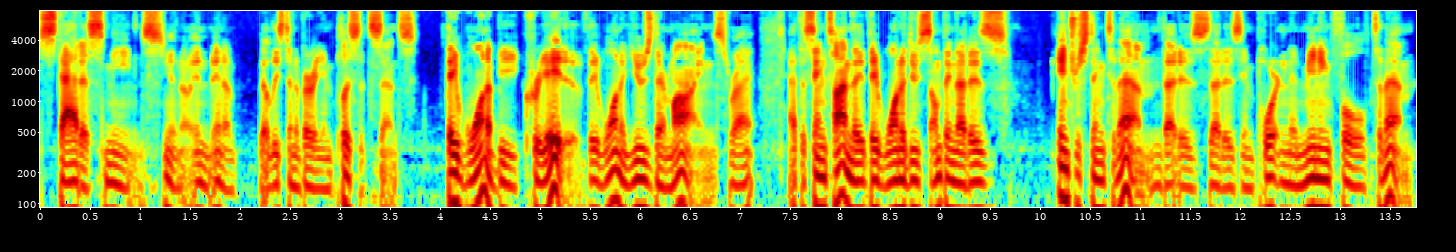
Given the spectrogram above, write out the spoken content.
status means, you know, in, in a at least in a very implicit sense. They want to be creative. They want to use their minds, right? At the same time, they, they want to do something that is interesting to them, that is that is important and meaningful to them.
